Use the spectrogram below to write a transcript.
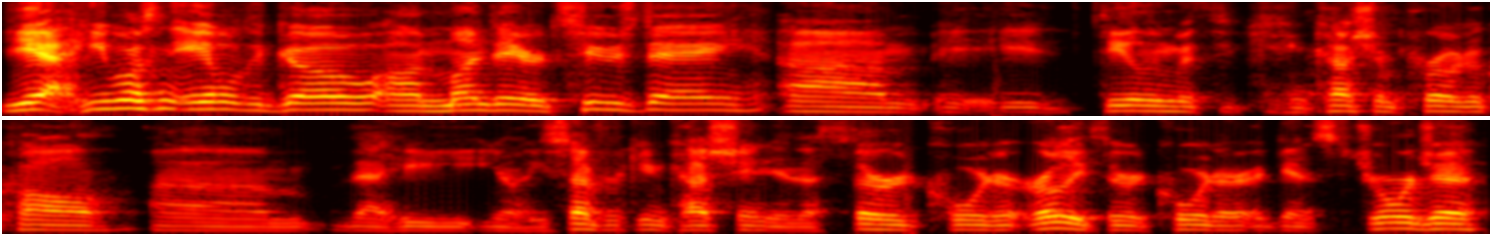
Yeah, he wasn't able to go on Monday or Tuesday, um, dealing with the concussion protocol um, that he, you know, he suffered concussion in the third quarter, early third quarter against Georgia.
